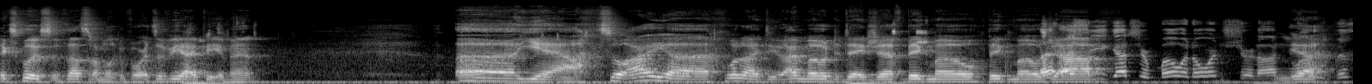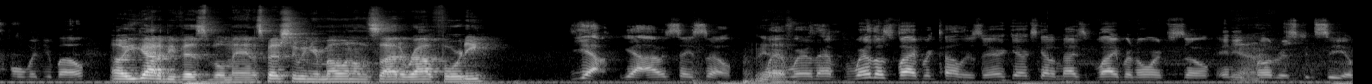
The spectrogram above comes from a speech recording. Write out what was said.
Exclusive. That's what I'm looking for. It's a VIP event. Uh, yeah. So I, uh, what did I do? I mowed today, Jeff. Big mow, big mow I, I see you got your Mow and Orange shirt on. You Yeah. are invisible when you mow. Oh, you got to be visible, man. Especially when you're mowing on the side of Route 40. Yeah, yeah, I would say so. Yeah. Wear, wear that, wear those vibrant colors, Eric. Eric's got a nice vibrant orange, so any Yeah. motorist can see him.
